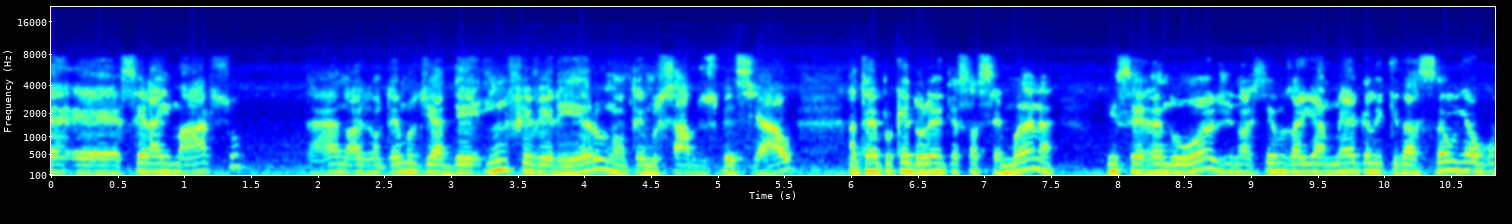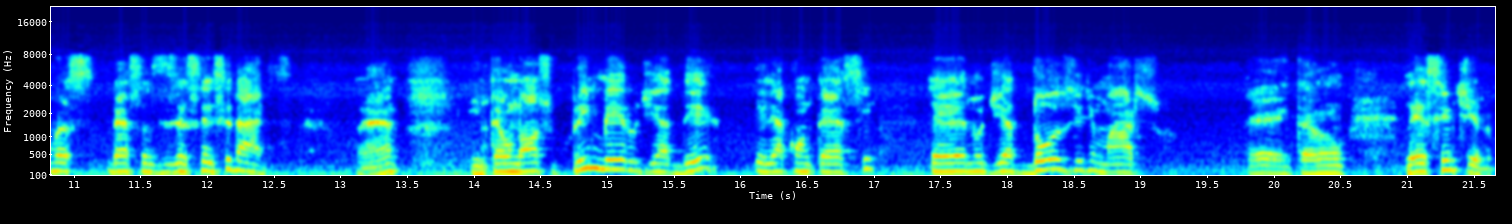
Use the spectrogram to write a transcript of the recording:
é, será em março, Tá? Nós não temos dia D em fevereiro, não temos sábado especial, até porque durante essa semana, encerrando hoje, nós temos aí a mega liquidação em algumas dessas 16 cidades. Né? Então, nosso primeiro dia D, ele acontece é, no dia 12 de março. É, então, nesse sentido.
